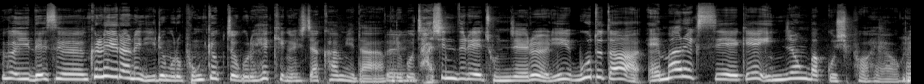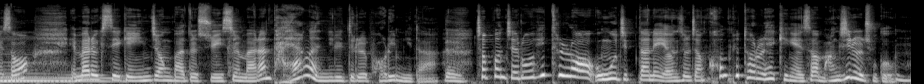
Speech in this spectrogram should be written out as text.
그러니까 이 넷은 클레이라는 이름으로 본격적으로 해킹을 시작합니다. 네. 그리고 자신들의 존재를 이 모두 다 MRX에게 인정받고 싶어 해요. 그래서 음. MRX에게 인정받을 수 있을 만한 다양한 일들을 벌입니다. 네. 첫 번째로 히틀러 옹호 집단의 연설장 컴퓨터를 해킹해서 망신을 주고 음.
